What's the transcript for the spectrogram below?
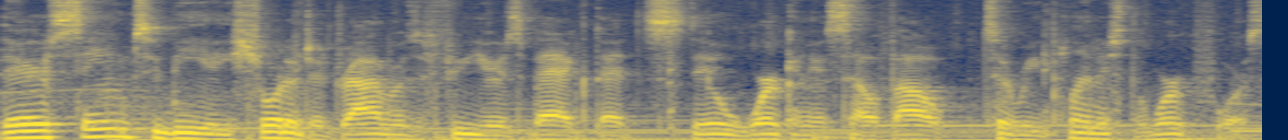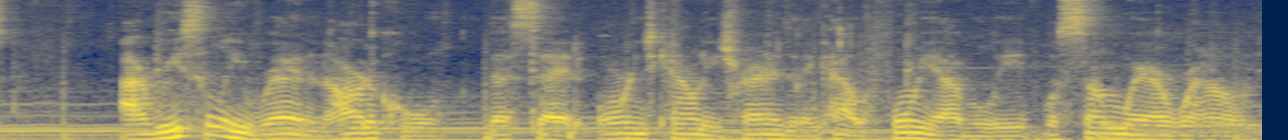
There seemed to be a shortage of drivers a few years back that's still working itself out to replenish the workforce. I recently read an article that said Orange County Transit in California, I believe, was somewhere around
